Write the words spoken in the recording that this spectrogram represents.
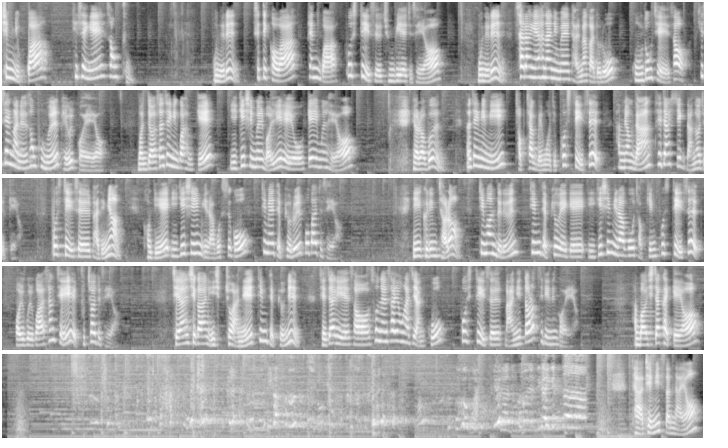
16과 희생의 성품. 오늘은 스티커와 펜과 포스트잇을 준비해 주세요. 오늘은 사랑의 하나님을 닮아가도록 공동체에서 희생하는 성품을 배울 거예요. 먼저 선생님과 함께 이기심을 멀리해요 게임을 해요. 여러분, 선생님이 접착 메모지 포스트잇을 한 명당 3장씩 나눠줄게요. 포스트잇을 받으면 거기에 이기심이라고 쓰고 팀의 대표를 뽑아주세요. 이 그림처럼 팀원들은 팀 대표에게 이기심이라고 적힌 포스트잇을 얼굴과 상체에 붙여주세요. 제한 시간 20초 안에 팀 대표는 제자리에서 손을 사용하지 않고 포스트잇을 많이 떨어뜨리는 거예요. 한번 시작할게요. 자, 재밌었나요?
